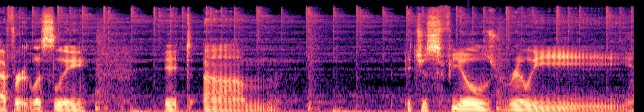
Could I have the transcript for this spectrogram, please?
effortlessly. It um it just feels really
